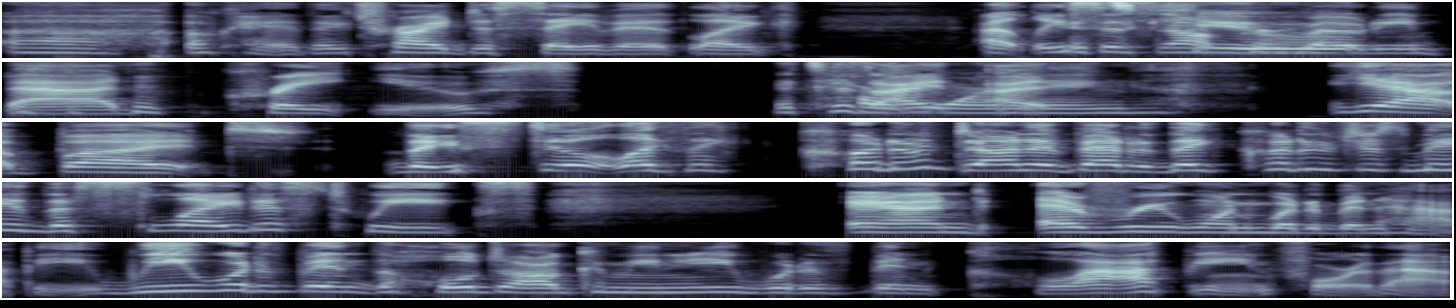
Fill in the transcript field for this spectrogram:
uh, okay, they tried to save it. Like at least It's it's, not promoting bad crate use. it's 'Cause I- I- heartwarming. Yeah, but they still like they could have done it better. They could have just made the slightest tweaks and everyone would have been happy. We would have been the whole dog community would have been clapping for them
